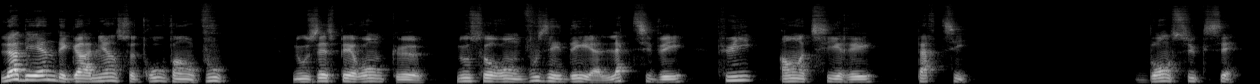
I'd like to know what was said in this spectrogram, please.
L'ADN des gagnants se trouve en vous. Nous espérons que nous saurons vous aider à l'activer, puis à en tirer parti. Bon succès!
